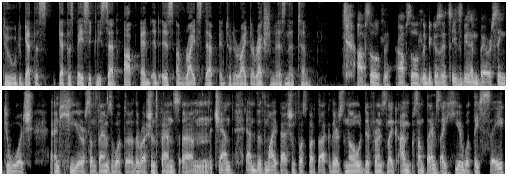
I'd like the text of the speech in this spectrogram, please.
to to get this get this basically set up. And it is a right step into the right direction, isn't it, Tim? Absolutely, absolutely, because it's it's been embarrassing to watch and hear sometimes what uh, the Russian fans um, chant. And with my passion for Spartak, there's no difference. Like I'm sometimes I hear what they say,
